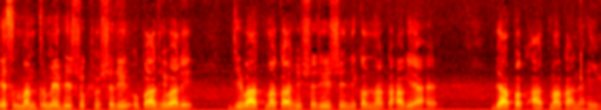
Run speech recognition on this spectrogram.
इस मंत्र में भी सूक्ष्म शरीर उपाधि वाले जीवात्मा का ही शरीर से निकलना कहा गया है। व्यापक आत्मा का नहीं।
